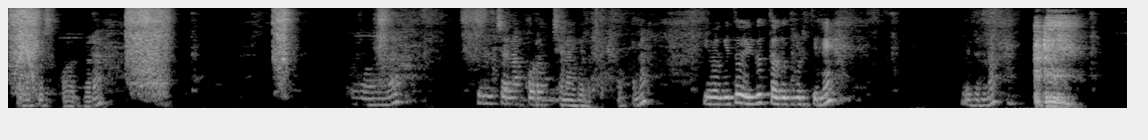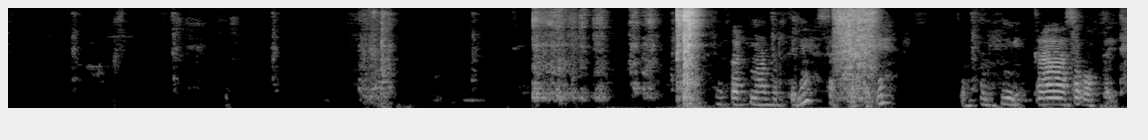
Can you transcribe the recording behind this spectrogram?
ಕೆಡಿಸ್ಕೊಳ್ಳೋದು ಬೇಡ. ಇದು ಚೆನ್ನಾಗಿ ಕೊಡೋಕೆ ಚೆನ್ನಾಗಿರುತ್ತೆ ಓಕೆನಾ ಇವಾಗ ಇದು ಇದು ತೆಗೆದ್ಬಿಡ್ತೀನಿ. ಇದನ್ನು. ಕಟ್ ಮಾಡಿಬಿಡ್ತೀನಿ. ಸಪ್ರೇಟಾಗಿ ಹಿಂಗೆ ಕ್ರಾಸಾಗಿ ಹೋಗ್ತೈತೆ.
